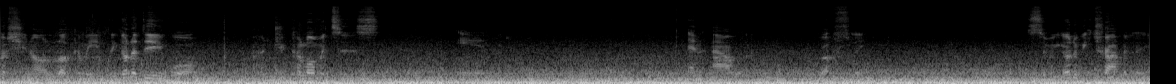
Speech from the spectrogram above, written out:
pushing our luck. I mean, we got to do what 100 kilometers in an hour, roughly. So we got to be traveling,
